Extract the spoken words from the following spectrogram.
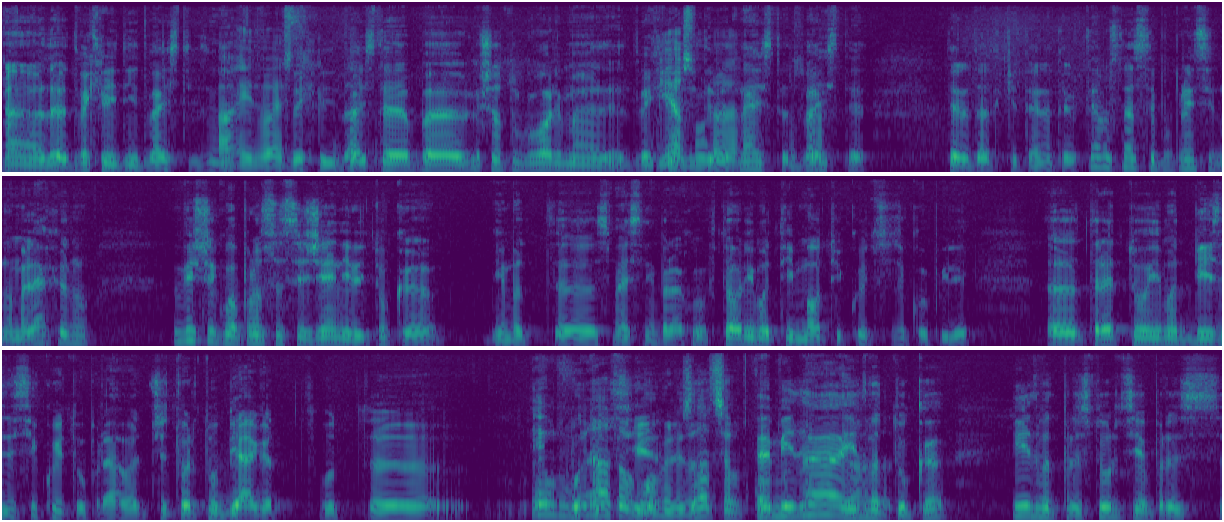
А, 2020, извинявам. А, и 20. 2020, да. защото говорим 2019, 2020, те нататък и те нататък. Те руснаците по принцип намаляха, но вижте какво просто са се женили тук имат а, смесни бракове. Второ, имат имоти, които са закупили. А, трето, имат бизнеси, които правят. Четвърто, бягат от а, Е, от войната, от, от мобилизация. От Еми да, идват тук. Идват през Турция, през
